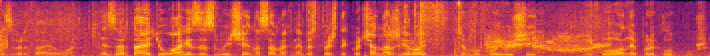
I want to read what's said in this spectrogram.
Не звертаю уваги. Не звертають уваги зазвичай на самих небезпечних. Хоча наш герой в цьому бою ще нікого не приклопушив.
